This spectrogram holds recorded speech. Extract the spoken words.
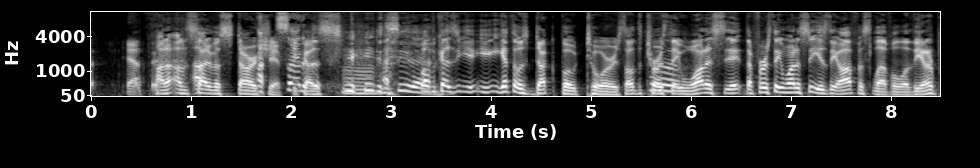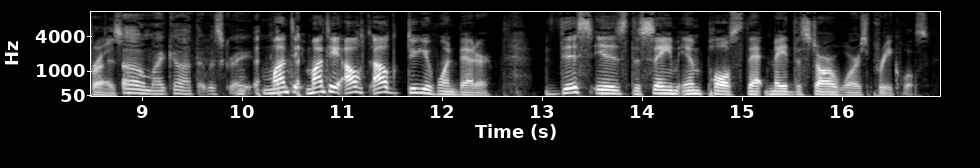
On, on the side of a starship because. the- you need to see that. Well, because you, you get those duck boat tours. All the tours they uh. want to see. The first thing they want to see is the office level of the Enterprise. oh my god, that was great. Monty, Monty, I'll I'll do you one better. This is the same impulse that made the Star Wars prequels.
